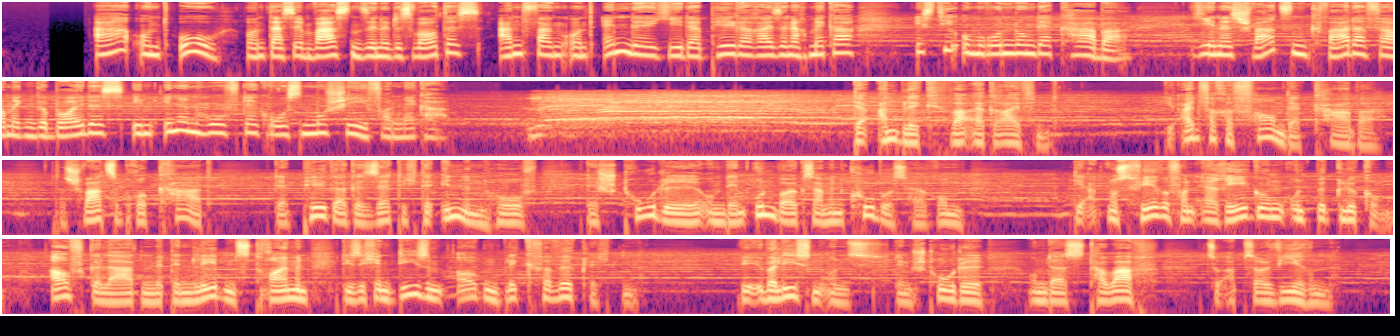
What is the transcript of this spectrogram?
A und O, und das im wahrsten Sinne des Wortes, Anfang und Ende jeder Pilgerreise nach Mekka, ist die Umrundung der Kaaba, jenes schwarzen quaderförmigen Gebäudes im Innenhof der großen Moschee von Mekka. Der Anblick war ergreifend. Die einfache Form der Kaaba, das schwarze Brokat, der pilgergesättigte Innenhof, der Strudel um den unbeugsamen Kubus herum, die Atmosphäre von Erregung und Beglückung, aufgeladen mit den Lebensträumen, die sich in diesem Augenblick verwirklichten. Wir überließen uns dem Strudel, um das Tawaf zu absolvieren,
